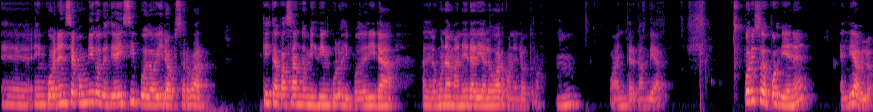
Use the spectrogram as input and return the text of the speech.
eh, en coherencia conmigo, desde ahí sí puedo ir a observar qué está pasando en mis vínculos y poder ir a, de alguna manera dialogar con el otro o a intercambiar. Por eso después viene el diablo,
